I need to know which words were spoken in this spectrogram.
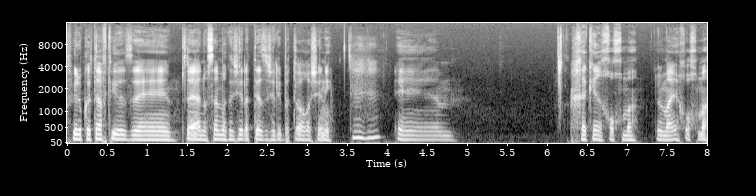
אפילו כתבתי על זה, זה היה הנושא המרכזי של התזה שלי בתואר השני. Mm-hmm. חקר החוכמה, ומהי חוכמה.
